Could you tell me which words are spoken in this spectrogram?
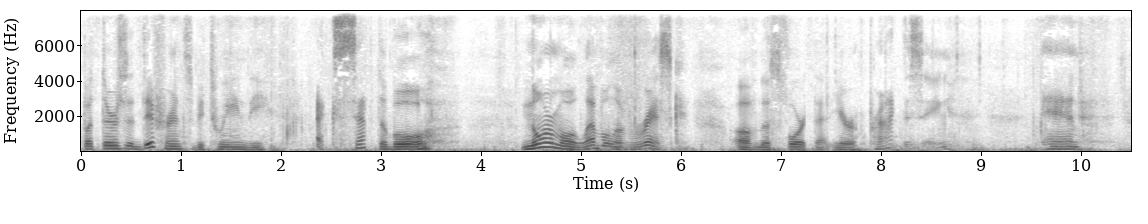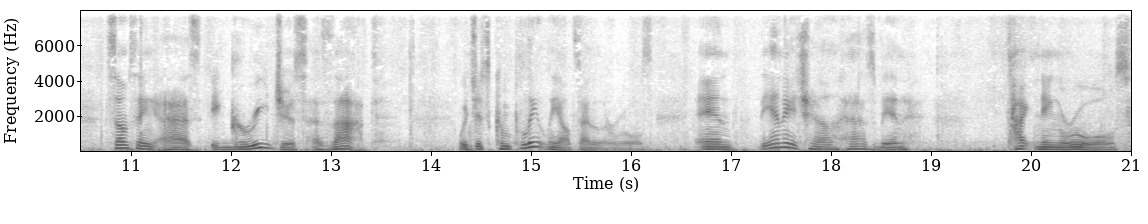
But there's a difference between the acceptable, normal level of risk of the sport that you're practicing and something as egregious as that, which is completely outside of the rules. And the NHL has been tightening rules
